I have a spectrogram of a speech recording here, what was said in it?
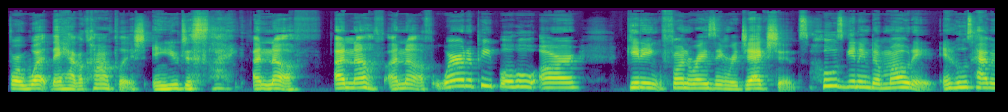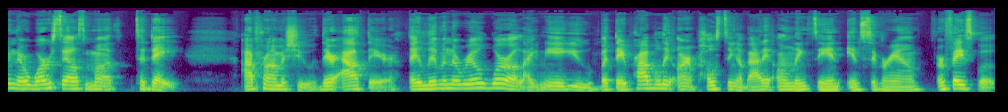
for what they have accomplished. And you just like, enough, enough, enough. Where are the people who are getting fundraising rejections? Who's getting demoted and who's having their worst sales month to date? I promise you, they're out there. They live in the real world like me and you, but they probably aren't posting about it on LinkedIn, Instagram, or Facebook.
